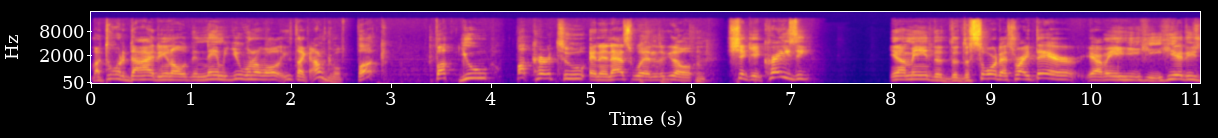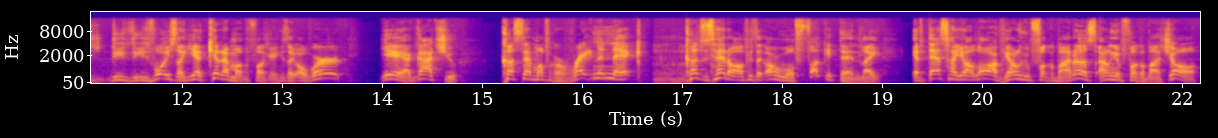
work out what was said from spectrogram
my daughter died. You know the name of you and all. He's like I don't give a fuck. Fuck you. Fuck her too. And then that's when you know shit get crazy. You know what I mean? The, the the sword that's right there. You know what I mean? He he hear these these these voices like yeah kill that motherfucker. He's like oh word yeah I got you. Cuts that motherfucker right in the neck. Cuts his head off. He's like oh well fuck it then. Like if that's how y'all are, if y'all don't give a fuck about us, I don't give a fuck about y'all.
